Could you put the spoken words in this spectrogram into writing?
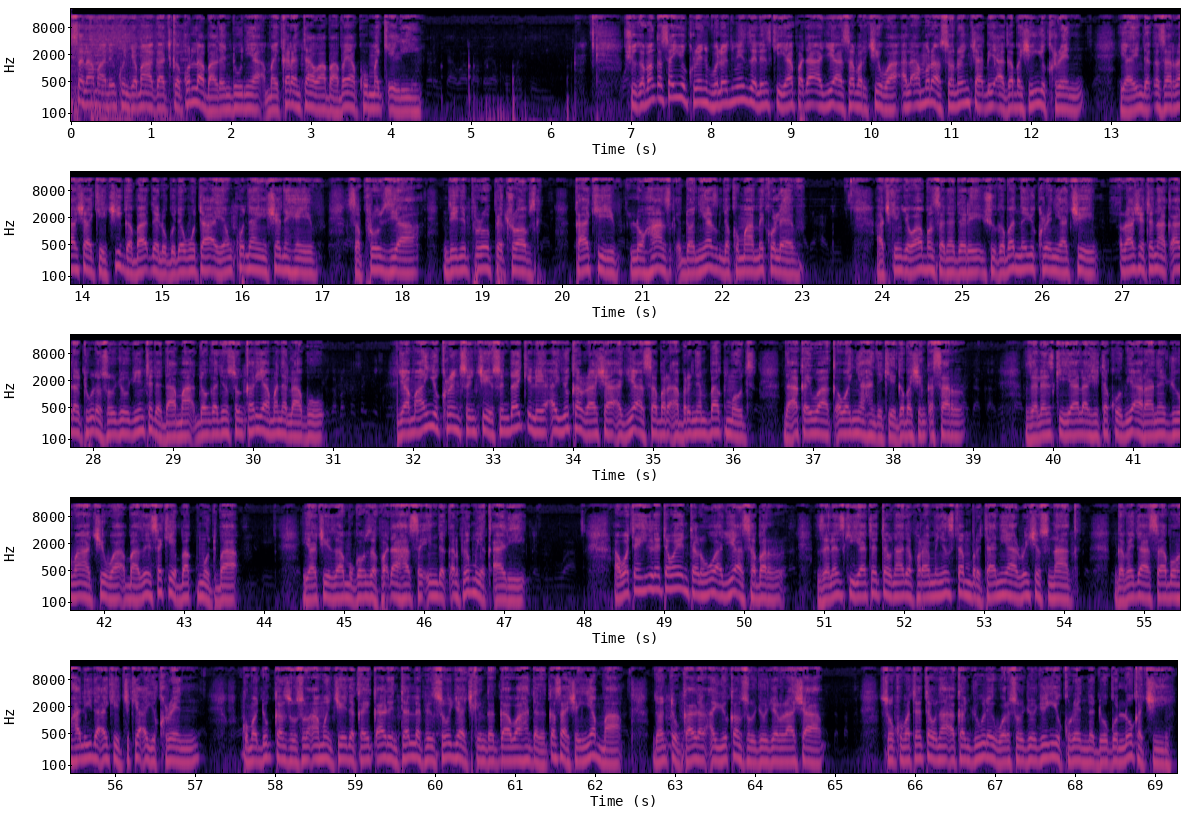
Assalamu alaikum jama'a ga cikakkun labaran duniya mai karantawa baba ya kuma makeri. Shugaban ƙasar Ukraine Volodymyr Zelensky ya faɗa a jiya Asabar cewa al'amura sun rincaɓe a gabashin Ukraine yayin da ƙasar Rasha ke ci gaba da lugudan wuta a yankunan Chernihiv, Saprosia, Dnipropetrovsk, Kharkiv, Luhansk, Donetsk da kuma Mykolaiv. A cikin jawabinsa na dare, shugaban na Ukraine ya ce rasha tana ƙara tura sojojinta da dama don ganin sun karya mana lago. Jami'an ukraine sun ce sun daƙile ayyukan rasha a jiya asabar a birnin bakhmut da aka yi wa ƙawanya da ke gabashin ƙasar. Zelensky ya lashe takobi a ranar juma'a cewa ba zai sake bakhmut ba. Ya ce za mu gwabza faɗa har sai inda ƙarfinmu ya ƙare. A wata hira ta wayan tarho a jiya asabar zelensky ya tattauna da firaministan birtaniya rishi sunak game da sabon hali da ake ciki a ukraine kuma dukkansu sun amince da kai karin tallafin soja cikin gaggawa daga ƙasashen yamma don tunkarar ayyukan sojojin rasha. Sun kuma tattauna akan jurewar sojojin ukraine na dogon lokaci.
